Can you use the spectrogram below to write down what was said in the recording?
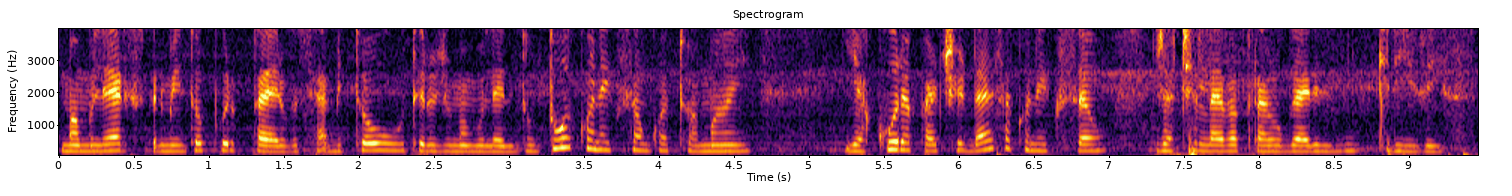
uma mulher que experimentou por pé, você habitou o útero de uma mulher, então tua conexão com a tua mãe e a cura a partir dessa conexão já te leva para lugares incríveis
